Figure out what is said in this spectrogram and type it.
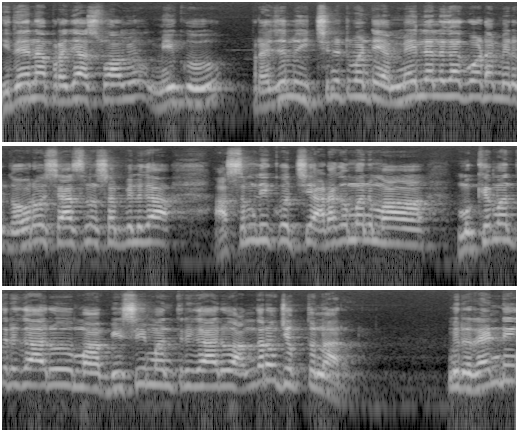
ఇదేనా ప్రజాస్వామ్యం? మీకు ప్రజలు ఇచ్చినటువంటి ఎమ్మెల్యేలుగా కూడా మీరు గౌరవ శాసనసభ్యులుగా అసెంబ్లీకి వచ్చి అడగమని మా ముఖ్యమంత్రి గారు మా బీసీ మంత్రి గారు అందరూ చెప్తున్నారు. మీరు రండి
